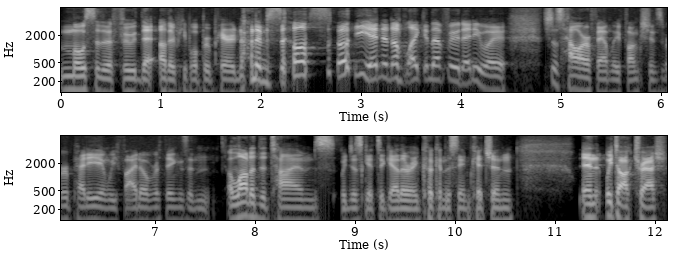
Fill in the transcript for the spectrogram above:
most of the food that other people prepared, not himself. So he ended up liking that food anyway. It's just how our family functions. We're petty and we fight over things. And a lot of the times we just get together and cook in the same kitchen. And we talk trash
